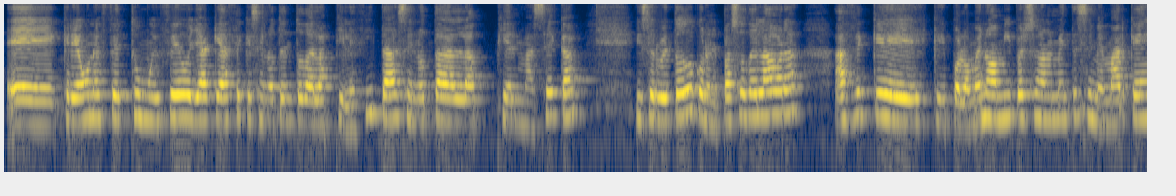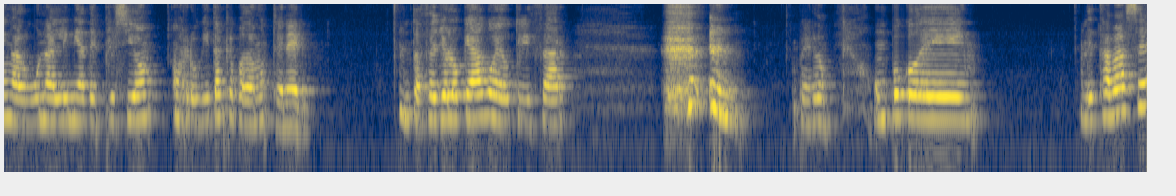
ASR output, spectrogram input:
eh, crea un efecto muy feo ya que hace que se noten todas las pielecitas, se nota la piel más seca y sobre todo con el paso de la hora hace que, que por lo menos a mí personalmente se me marquen algunas líneas de expresión o arruguitas que podamos tener. Entonces yo lo que hago es utilizar perdón, un poco de, esta base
